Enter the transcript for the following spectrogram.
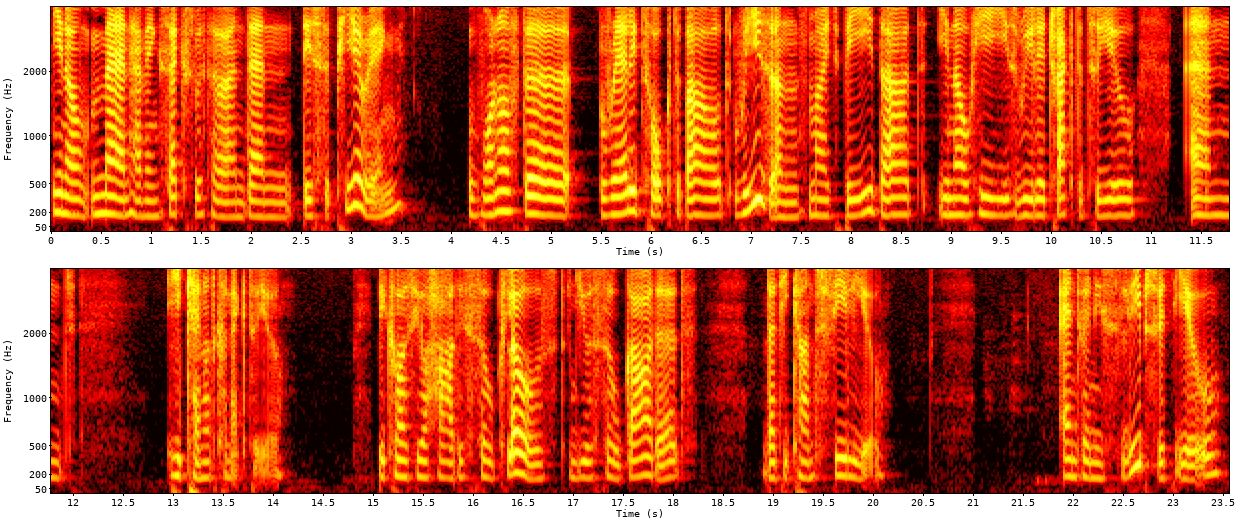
you know man having sex with her and then disappearing one of the rarely talked about reasons might be that you know he's really attracted to you and he cannot connect to you. Because your heart is so closed and you're so guarded that he can't feel you. And when he sleeps with you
